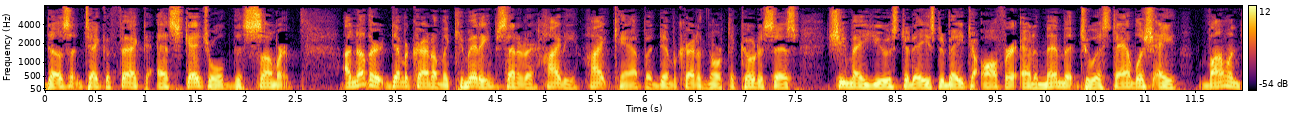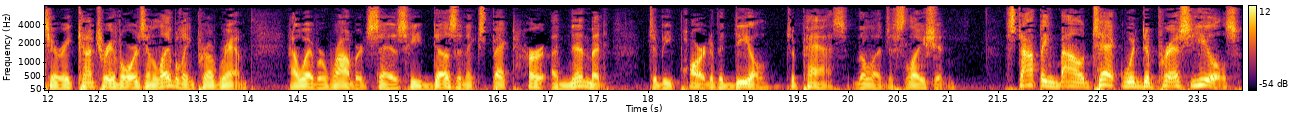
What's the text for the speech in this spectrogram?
doesn't take effect as scheduled this summer. Another Democrat on the committee, Senator Heidi Heitkamp, a Democrat of North Dakota, says she may use today's debate to offer an amendment to establish a voluntary country of origin labeling program. However, Roberts says he doesn't expect her amendment to be part of a deal to pass the legislation. Stopping biotech would depress yields.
